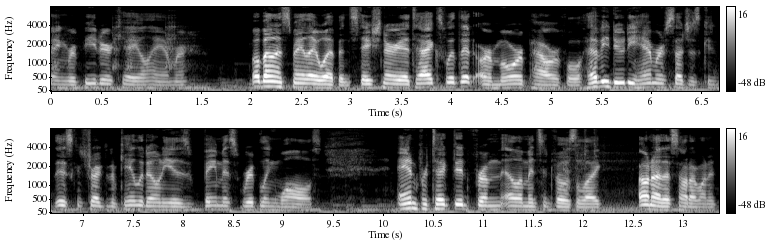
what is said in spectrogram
Fang repeater, Cael hammer. Well balanced melee weapon. Stationary attacks with it are more powerful. Heavy duty hammers such as this constructed of Caledonia's famous rippling walls. And protected from elements and foes alike. Oh no, that's not what I wanted.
